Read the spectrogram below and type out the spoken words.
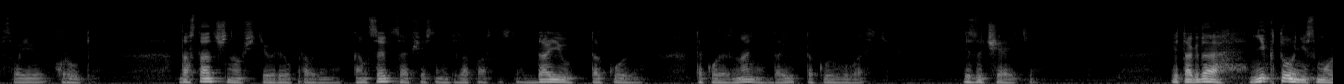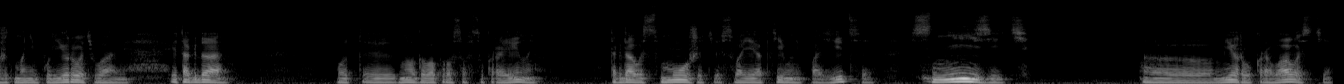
в свои руки. Достаточно общей теории управления, концепция общественной безопасности дают такую, такое знание, дают такую власть. изучайте. И тогда никто не сможет манипулировать вами. И тогда, вот э, много вопросов с Украины, тогда вы сможете своей активной позицией снизить э, меру кровавости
